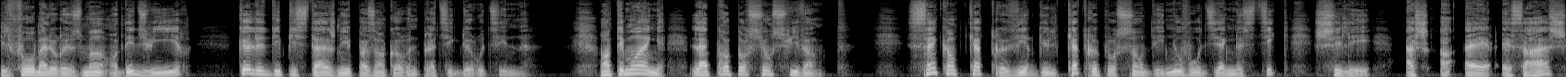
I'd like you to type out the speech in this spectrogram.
Il faut malheureusement en déduire que le dépistage n'est pas encore une pratique de routine. En témoigne la proportion suivante. 54,4% des nouveaux diagnostics chez les HAR-SAH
